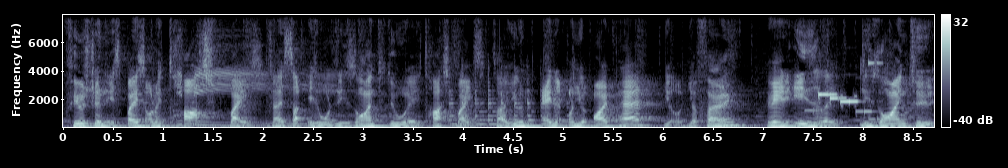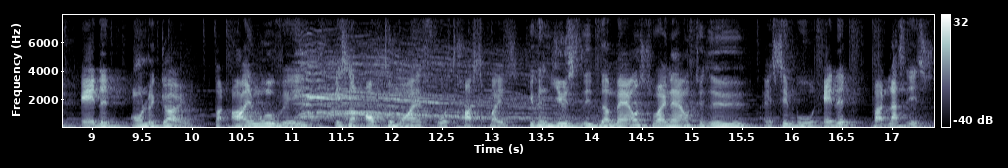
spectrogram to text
Fusion is based on a touch base. Okay, so it was designed to do a touch base. So you can edit on your iPad, your, your phone, very easily. Designed to edit on the go. But iMovie is not optimized for touch base. You can use the, the mouse right now to do a simple edit, but that is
